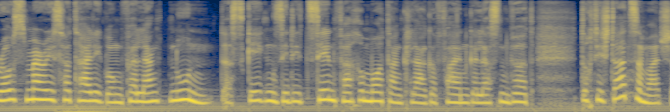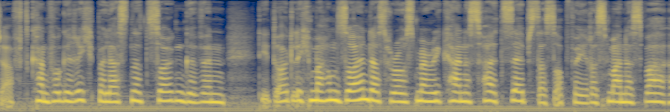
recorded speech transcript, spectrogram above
Rosemarys Verteidigung verlangt nun, dass gegen sie die zehnfache Mordanklage fallen gelassen wird, doch die Staatsanwaltschaft kann vor Gericht belastende Zeugen gewinnen, die deutlich machen sollen, dass Rosemary keinesfalls selbst das Opfer ihres Mannes war,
